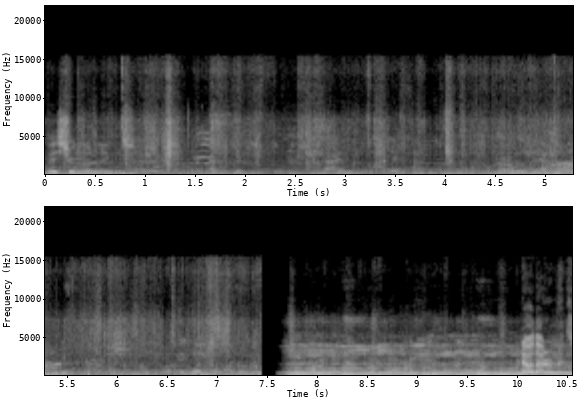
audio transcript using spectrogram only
বেশ সুন্দর লাগছে। এটাও দারুণ আছে।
